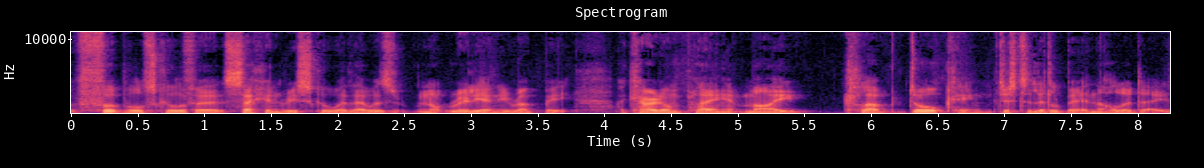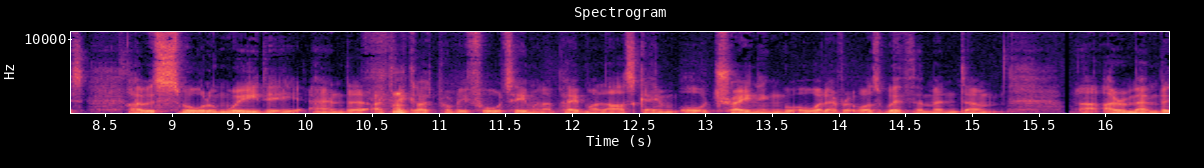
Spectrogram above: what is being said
uh, football school for secondary school, where there was not really any rugby, I carried on playing at my club Dorking just a little bit in the holidays. I was small and weedy, and uh, I think I was probably 14 when I played my last game or training or whatever it was with them. And um, I remember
